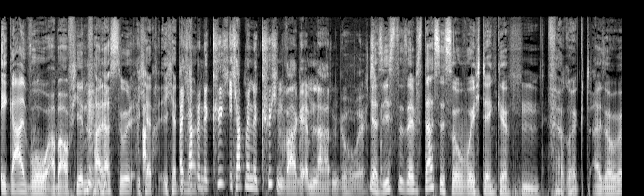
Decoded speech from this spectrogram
Egal wo, aber auf jeden Fall hast du, ich hätte, ich hätte. Ich habe mir eine Küche, ich habe mir eine Küchenwaage im Laden geholt. Ja, siehst du, selbst das ist so, wo ich denke, hm, verrückt. Also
